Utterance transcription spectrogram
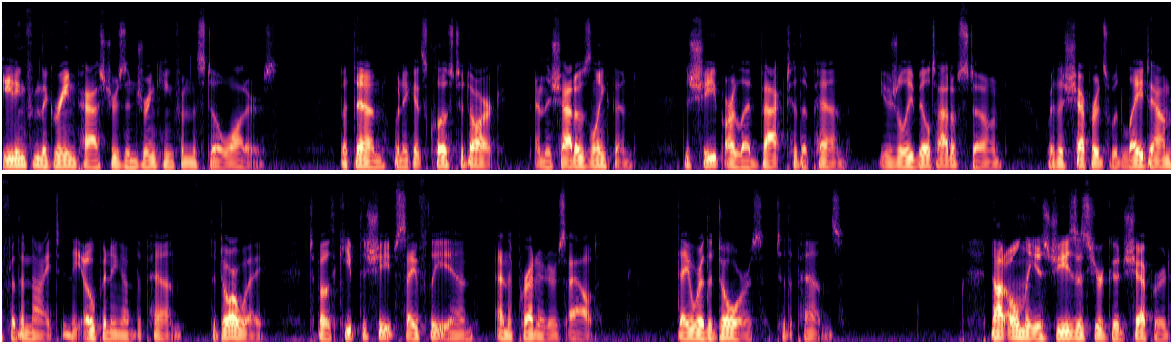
eating from the green pastures and drinking from the still waters. But then, when it gets close to dark and the shadows lengthen, the sheep are led back to the pen, usually built out of stone, where the shepherds would lay down for the night in the opening of the pen, the doorway, to both keep the sheep safely in and the predators out. They were the doors to the pens. Not only is Jesus your good shepherd,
